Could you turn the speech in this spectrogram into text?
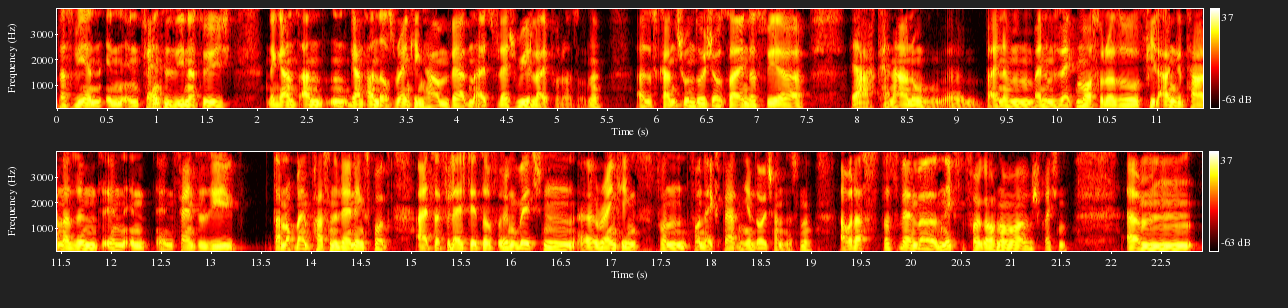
dass wir in, in, in Fantasy natürlich eine ganz an, ein ganz anderes Ranking haben werden als vielleicht Real Life oder so. Ne? Also es kann schon durchaus sein, dass wir, ja, keine Ahnung, äh, bei einem bei einem Zack Moss oder so viel angetaner sind in, in, in Fantasy, dann noch beim passenden Landing-Spot, als er vielleicht jetzt auf irgendwelchen äh, Rankings von von Experten hier in Deutschland ist. Ne? Aber das das werden wir nächste Folge auch nochmal besprechen. Ähm,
